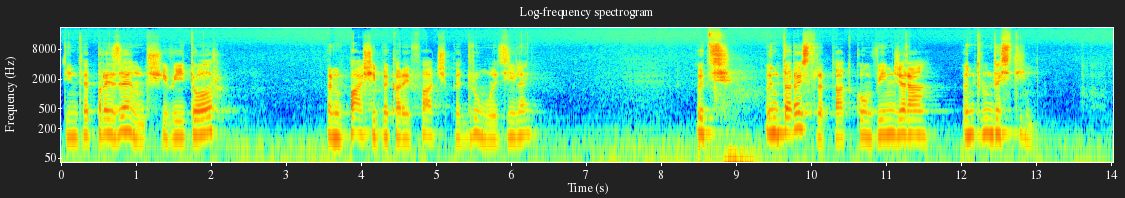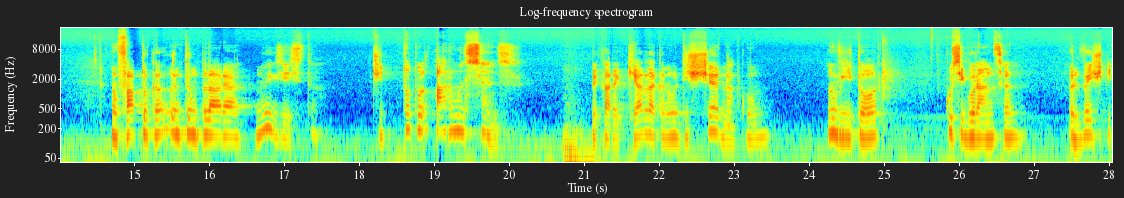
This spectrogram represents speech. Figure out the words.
dintre prezent și viitor în pașii pe care îi faci pe drumul zilei, îți întăresc treptat convingerea într-un destin. În faptul că întâmplarea nu există, ci totul are un sens pe care chiar dacă nu-l discern acum, în viitor, cu siguranță îl vei ști.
